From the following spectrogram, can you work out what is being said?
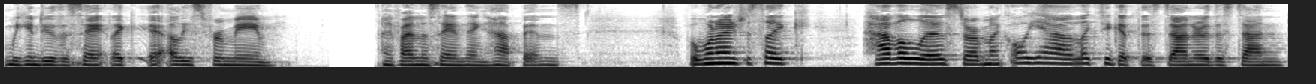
we can do the same. Like, at least for me, I find the same thing happens. But when I just like have a list or I'm like, oh yeah, I'd like to get this done or this done,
